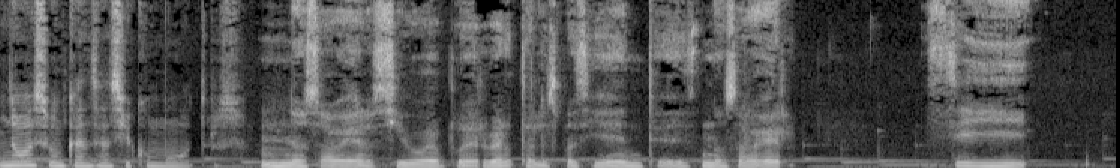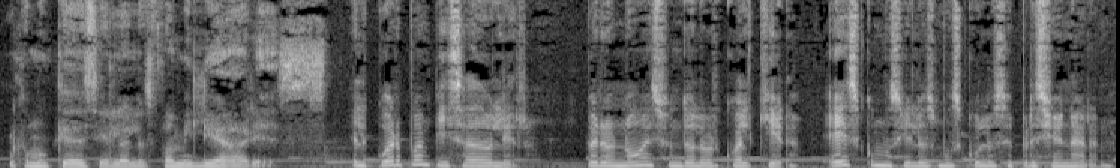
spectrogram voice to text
No es un cansancio como otros. No saber si voy a poder ver a todos los pacientes, no saber si, como que decirle a los familiares. El cuerpo empieza a doler, pero no es un dolor cualquiera. Es como si los músculos se presionaran,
